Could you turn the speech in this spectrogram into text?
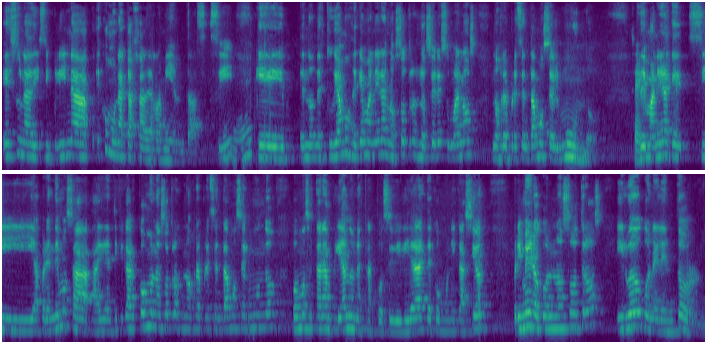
es una disciplina, es como una caja de herramientas, ¿sí? que, en donde estudiamos de qué manera nosotros los seres humanos nos representamos el mundo. De manera que si aprendemos a, a, identificar cómo nosotros nos representamos el mundo, podemos estar ampliando nuestras posibilidades de comunicación, primero con nosotros y luego con el entorno.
